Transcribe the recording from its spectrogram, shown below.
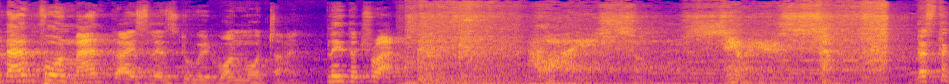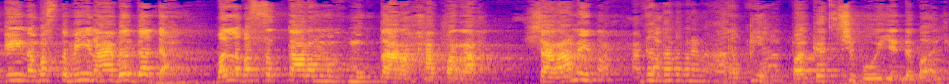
The damn phone, man. Guys, let's do it one more time. Play the track. Dastagay na basta may nabadada. Bala basta tarang magmuktara hapara. Sarami pa. Ada na naman ang Arab yan. Pagkat si Boy yan Bali.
